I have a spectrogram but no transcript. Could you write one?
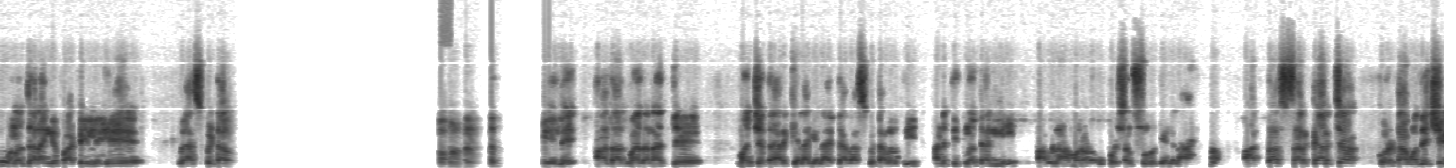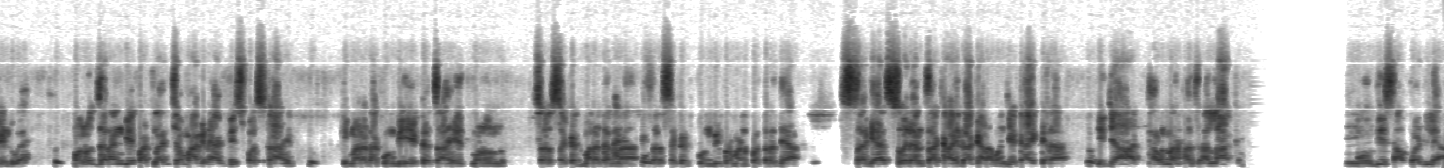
मनोज जरांगे पाटील हे व्यासपीठावर गेले. आझाद मैदानात जे मंच तयार केला गेलाय त्या व्यासपीठावरती आणि तिथनं त्यांनी आपलं आमरण उपोषण सुरू केलेलं आहे. आता सरकारच्या कोर्टामध्ये चेंडू आहे. मनोज जरांगे पाटलांच्या मागण्या अगदी स्पष्ट आहेत की मराठा कुणबी एकच आहेत म्हणून सरसकट मराठ्यांना सरसकट कुणबी प्रमाणपत्र द्या. सगळ्या सोयऱ्यांचा कायदा करा. म्हणजे काय करा की ज्या अठ्ठावन्न हजार लाख नोंदी सापडल्या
